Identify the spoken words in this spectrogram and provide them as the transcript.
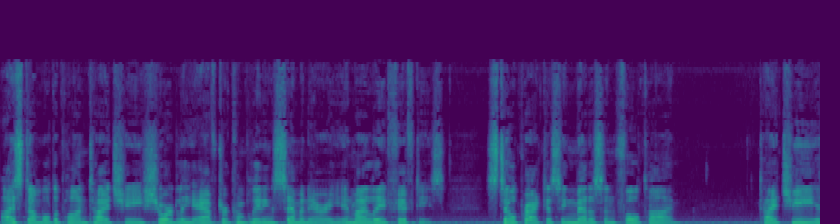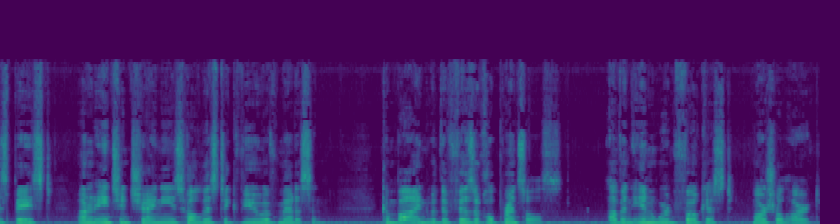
I stumbled upon Tai Chi shortly after completing seminary in my late 50s, still practicing medicine full time. Tai Chi is based on an ancient Chinese holistic view of medicine, combined with the physical principles of an inward focused martial art.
